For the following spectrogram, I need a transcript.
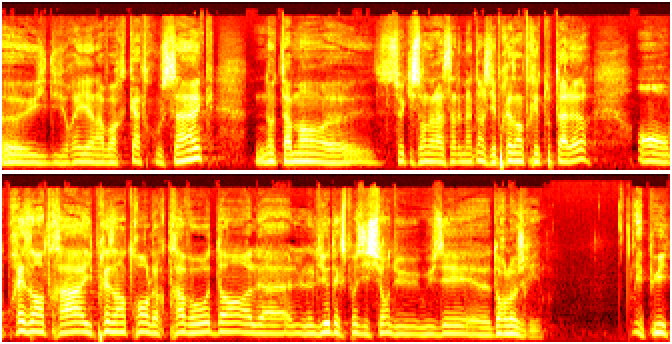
euh, il devrait y en avoir 4 ou 5, notamment ceux qui sont dans la salle maintenant. Je les présenterai tout à l'heure on présentera, ils présenteront leurs travaux dans le, lieu d'exposition du musée euh, d'horlogerie. Et puis,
